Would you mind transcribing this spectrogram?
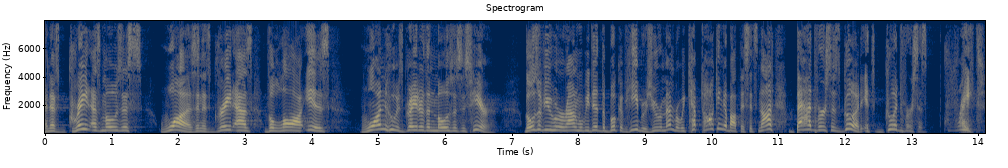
And as great as Moses was, and as great as the law is, one who is greater than Moses is here. Those of you who are around when we did the book of Hebrews, you remember we kept talking about this. It's not bad versus good, it's good versus great.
